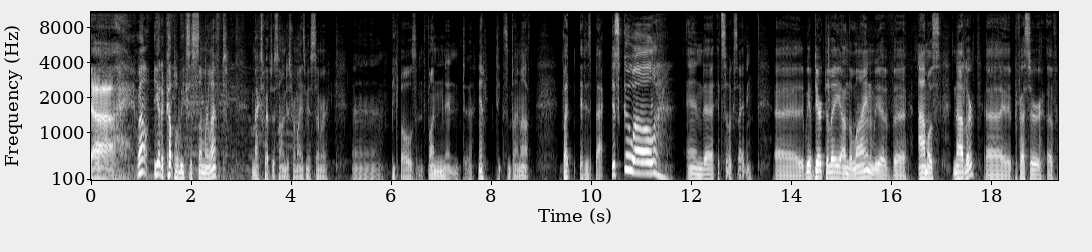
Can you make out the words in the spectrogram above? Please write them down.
Ah, well, you got a couple of weeks of summer left. Max Webster song just reminds me of summer. Uh, beach balls and fun, and uh, yeah, take some time off. But it is back to school, and uh, it's so exciting. Uh, we have Derek Dley on the line. We have uh, Amos Nadler, uh, professor of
